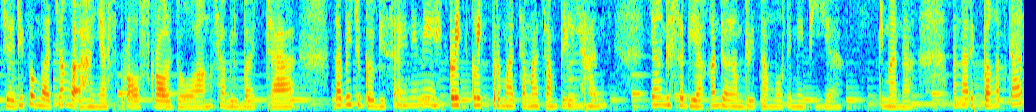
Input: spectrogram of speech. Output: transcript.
Jadi pembaca nggak hanya scroll-scroll doang sambil baca, tapi juga bisa ini nih, klik-klik bermacam-macam pilihan yang disediakan dalam berita multimedia. Gimana? Menarik banget kan?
